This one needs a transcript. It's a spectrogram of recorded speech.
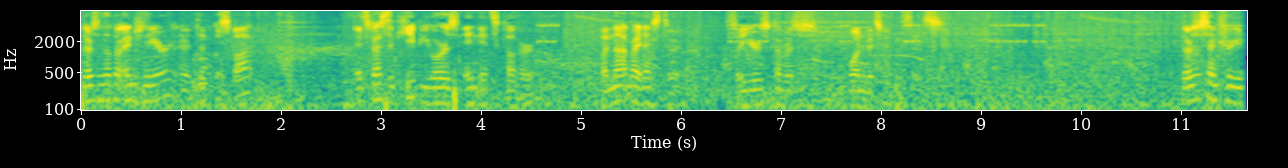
If there's another engineer in a typical spot, it's best to keep yours in its cover, but not right next to it, so yours covers one of its weaknesses. There's a sentry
